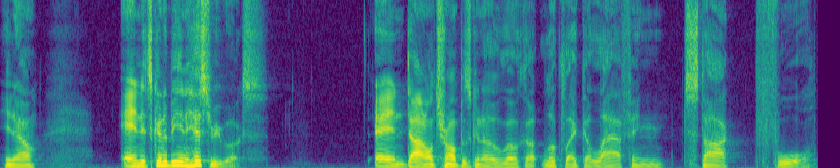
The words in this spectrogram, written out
you know, and it's going to be in history books. And Donald Trump is going to look look like a laughing stock fool,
